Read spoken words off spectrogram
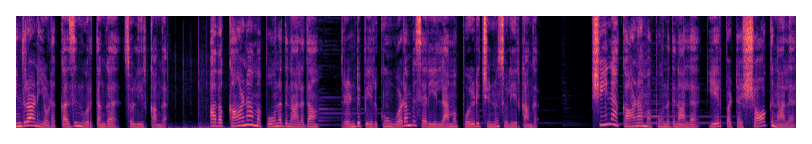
இந்திராணியோட கசின் ஒருத்தங்க சொல்லியிருக்காங்க. அவ காணாம போனதுனால தான் ரெண்டு பேருக்கும் உடம்பு சரியில்லாம போயிடுச்சுன்னு சொல்லியிருக்காங்க. ஷீனா காணாம போனதுனால ஏற்பட்ட ஷாக்குனால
